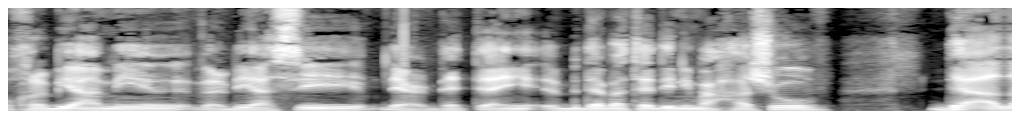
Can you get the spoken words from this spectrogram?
uchrabi ami, verbi asi, they're batedinim hashuv. They have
